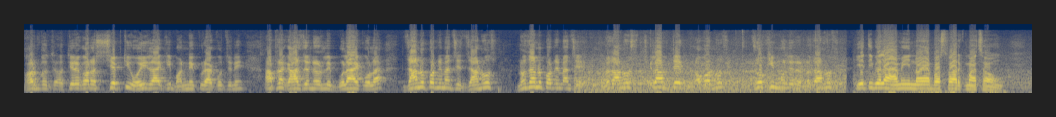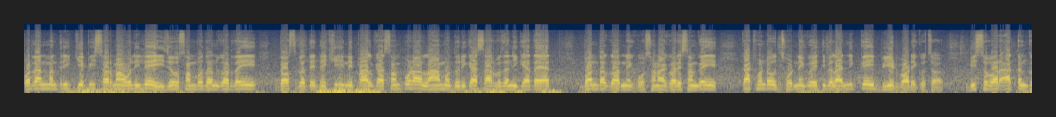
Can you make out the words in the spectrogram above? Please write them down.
घरतिर गएर सेफ्टी होइला कि भन्ने कुराको चाहिँ आफ्ना गार्जेनहरूले बोलाएको होला। जानुपर्ने मान्छे जानुहोस् नजानुपर्ने मान्छे नजानुहोस् ठेलामठेल नगर्नुहोस् जोखिम मोलेर नजानुहोस्। यति बेला हामी नयाँ बस पार्कमा छौँ। प्रधानमन्त्री केपी शर्मा ओलीले हिजो सम्बोधन गर्दै दस गतेदेखि नेपालका सम्पूर्ण लामो दूरीका सार्वजनिक यातायात बन्द गर्ने घोषणा गरेसँगै काठमाडौँ छोड्नेको यति बेला निकै भिड बढेको छ। विश्वभर आतङ्क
